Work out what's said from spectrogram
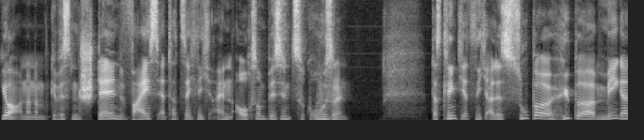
ja, an einem gewissen Stellen weiß er tatsächlich einen auch so ein bisschen zu gruseln. Das klingt jetzt nicht alles super, hyper, mega,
